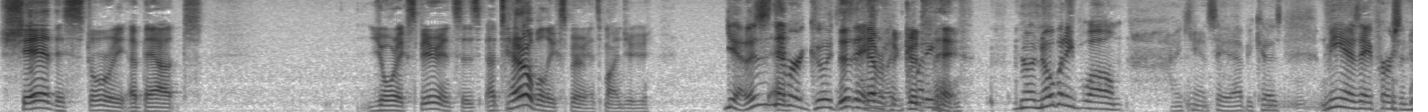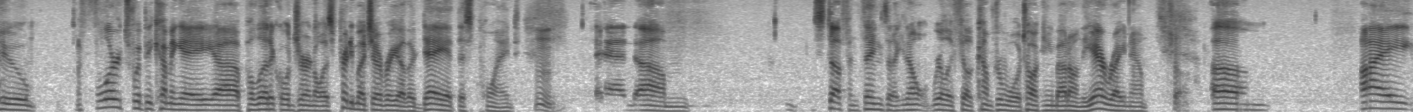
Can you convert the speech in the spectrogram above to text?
share this story about your experiences, a terrible experience, mind you. Yeah, this is And never a good This thing. is never Like, a good nobody- thing. No, nobody. Well, I can't say that because me, as a person who flirts with becoming a uh, political journalist pretty much every other day at this point, Hmm. and um, stuff and things that I don't really feel comfortable talking about on the air right now. Sure. Um, I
